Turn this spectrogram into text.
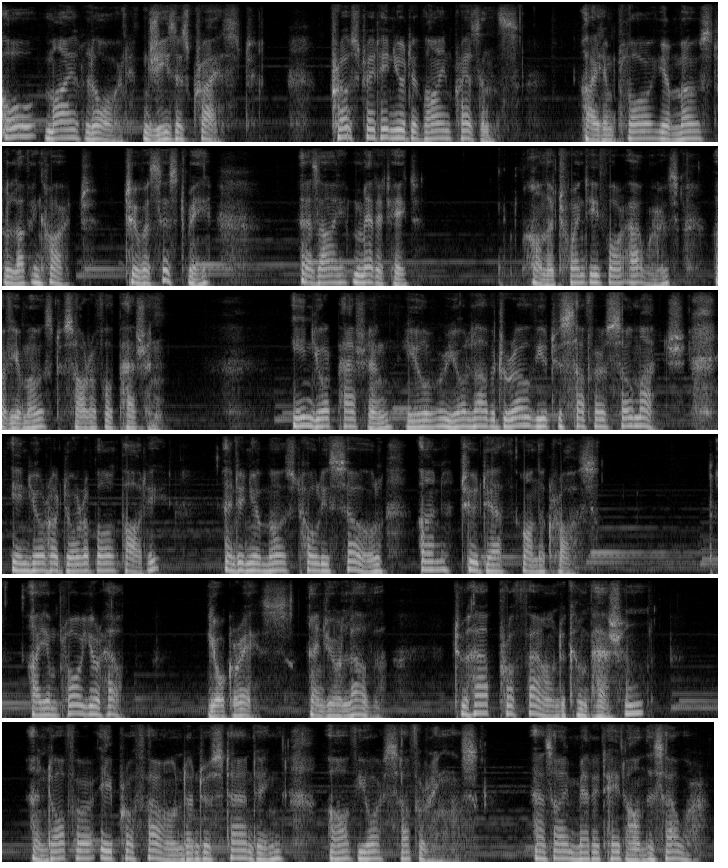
O my Lord Jesus Christ, prostrate in your divine presence, I implore your most loving heart to assist me as I meditate on the 24 hours of your most sorrowful passion. In your passion, you, your love drove you to suffer so much in your adorable body and in your most holy soul unto death on the cross. I implore your help, your grace, and your love to have profound compassion and offer a profound understanding of your sufferings as I meditate on this hour.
